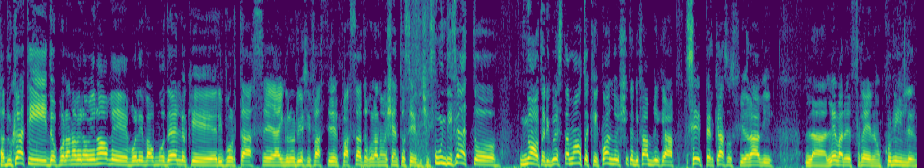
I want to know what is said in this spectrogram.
la Ducati dopo la 999 voleva un modello che riportasse ai gloriosi fasti del passato con la 916. Un difetto noto di questa moto è che quando è uscita di fabbrica, se per caso sfioravi la leva del freno con il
